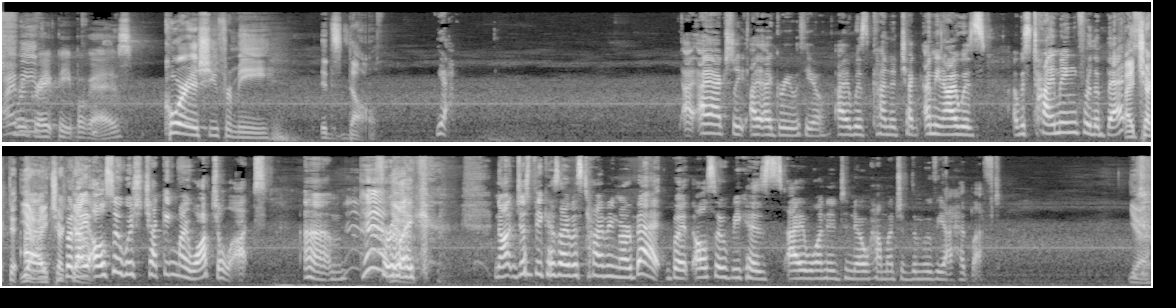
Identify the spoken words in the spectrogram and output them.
I We're mean, great people, guys. core issue for me, it's dull. Yeah. I, I actually I agree with you. I was kind of check. I mean, I was I was timing for the bet. I checked it- yeah, I checked it. But I also was checking my watch a lot. Um, for like, not just because I was timing our bet, but also because I wanted to know how much of the movie I had left. Yeah.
